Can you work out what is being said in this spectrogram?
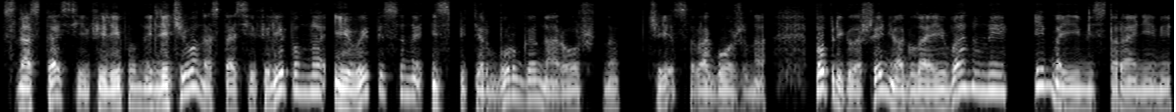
с Настасьей Филипповной? Для чего Настасья Филипповна и выписана из Петербурга нарочно, через Рогожина, по приглашению Аглаи Ивановны и моими стараниями,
